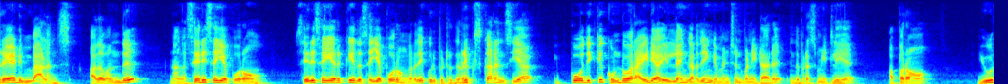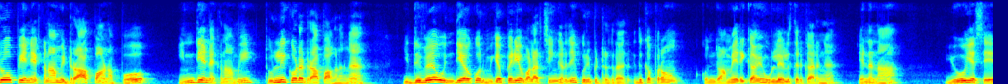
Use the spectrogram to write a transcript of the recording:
ட்ரேட் இம்பேலன்ஸ் அதை வந்து நாங்கள் சரி செய்ய போகிறோம் சரி செய்யறதுக்கு இதை செய்ய போகிறோங்கிறதையும் குறிப்பிட்டிருக்காரு பிரிக்ஸ் கரன்சியை இப்போதைக்கு கொண்டு வர ஐடியா இல்லைங்கிறதையும் இங்கே மென்ஷன் பண்ணிட்டாரு இந்த ப்ரெஸ் மீட்லேயே அப்புறம் யூரோப்பியன் எக்கனாமி ட்ராப் ஆனப்போ இந்தியன் எக்கனாமி துள்ளி கூட ட்ராப் ஆகலைங்க. இதுவே இந்தியாவுக்கு ஒரு மிகப்பெரிய வளர்ச்சிங்கிறதையும் குறிப்பிட்டிருக்கிறாரு. இதுக்கப்புறம் கொஞ்சம் அமெரிக்காவையும் உள்ளே இழுத்துருக்காருங்க. என்னென்னா யூஎஸ்ஏ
